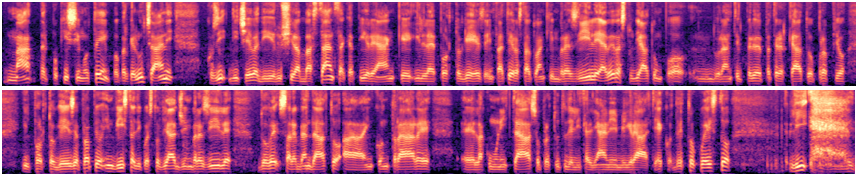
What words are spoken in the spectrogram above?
ma per pochissimo tempo, perché Luciani così diceva di riuscire abbastanza a capire anche il portoghese, infatti era stato anche in Brasile e aveva studiato un po' durante il periodo del patriarcato proprio il portoghese, proprio in vista di questo viaggio in Brasile dove sarebbe andato a incontrare eh, la comunità soprattutto degli italiani emigrati. Ecco, detto questo, lì eh,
